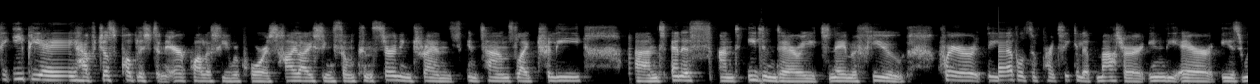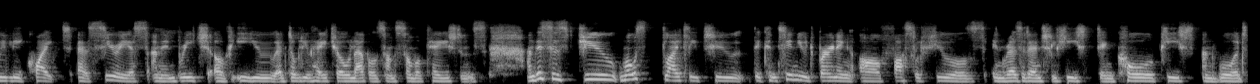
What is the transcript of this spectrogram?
the EPA have just published an air quality report highlighting some concerning trends in towns like Tralee and Ennis and Edenderry, to name a few, where the levels of particulate matter in the air is really quite uh, serious and in breach of EU and WHO levels on some occasions. And this is due most likely to the continued burning of fossil fuels in residential heating, coal, peat, and wood.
